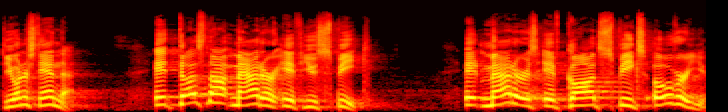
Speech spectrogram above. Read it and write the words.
Do you understand that? It does not matter if you speak, it matters if God speaks over you.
